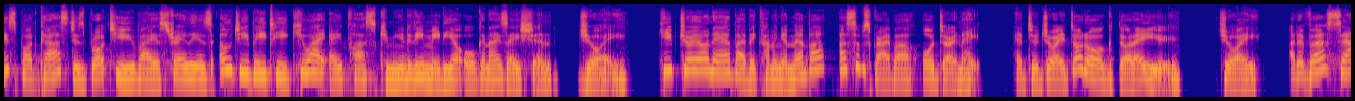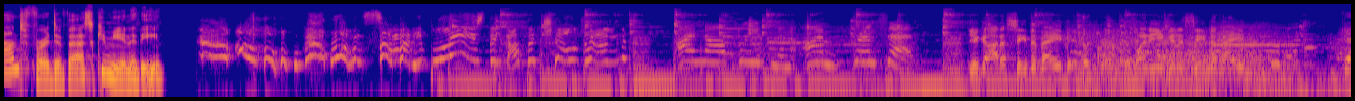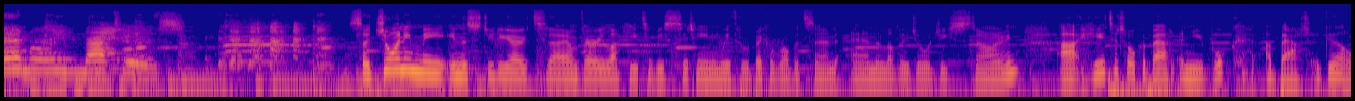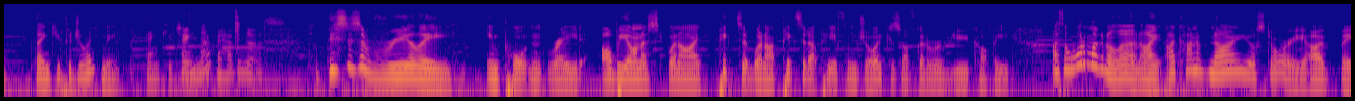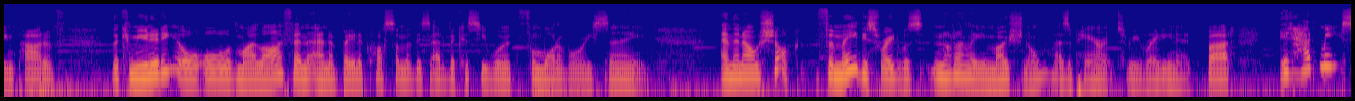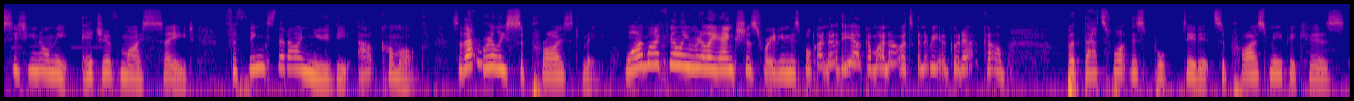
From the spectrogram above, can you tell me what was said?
This podcast is brought to you by Australia's LGBTQIA community media organisation, Joy. Keep Joy on air by becoming a member, a subscriber, or donate. Head to joy.org.au. Joy, a diverse sound for a diverse community. Oh, won't somebody please think of the children? I'm not a policeman. I'm princess. You gotta see the baby. When are you gonna see the baby? Family matters. So, joining me in the studio today, I'm very lucky to be sitting with Rebekah Robertson and the lovely Georgie Stone, uh, here to talk about a new book about a girl. Thank you for joining me. Thank you, Thank you for having us. This is a really important read. I'll be honest, when I picked it when I picked it up here from Joy, because I've got a review copy, I thought, what am I going to learn? I, I kind of know your story. I've been part of the community all, all of my life and, and have been across some of this advocacy work from what I've already seen. And then I was shocked. For me, this read was not only emotional as a parent to be reading it, but it had me sitting on the edge of my seat for things that I knew the outcome of. So that really surprised me. Why am I feeling really anxious reading this book? I know the outcome, I know it's going to be a good outcome. But that's what this book did. It surprised me because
